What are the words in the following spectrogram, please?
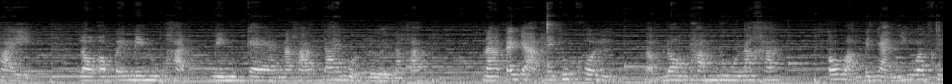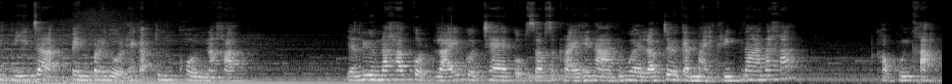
ทยๆ เราเอาไปเมนูผัดเมนูแกงนะคะ ได้หมดเลยนะคะนะก็อยากให้ทุกคนแบบลองทำดูนะคะ ก็หวังเป็นอย่างยิ่งว่าคลิปนี้จะเป็นประโยชน์ให้กับทุกๆคนนะคะ อย่าลืมนะคะ กดไลค์กดแชร์กด Subscribe ให้นาด้วย แล้วเจอกันใหม่คลิปหน้านะคะ ขอบคุณค่ะ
